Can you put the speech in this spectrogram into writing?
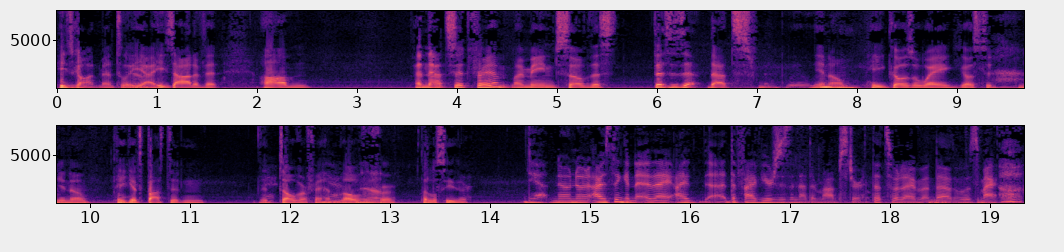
He's gone mentally. Yeah, he's out of it. Um, and that's it for him. I mean, so this this is it. That's you know he goes away. He goes to you know he gets busted, and it's over for him. Yeah. Over Yeah. for Little Caesar. Yeah, no, no. I was thinking, I, I, uh, the five years is another mobster. That's what I. That was my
